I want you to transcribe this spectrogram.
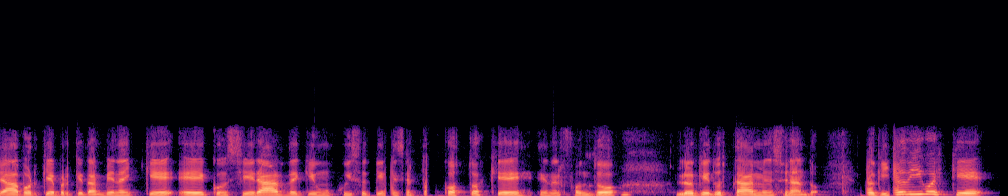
¿Ya? ¿Por qué? Porque también hay que eh, considerar de que un juicio tiene ciertos costos, que es en el fondo lo que tú estabas mencionando. Lo que yo digo es que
